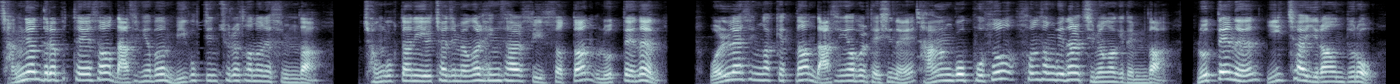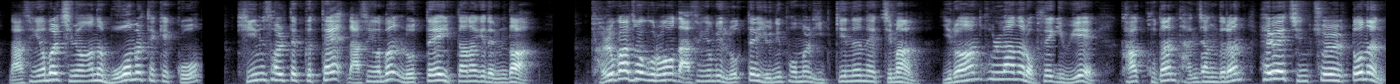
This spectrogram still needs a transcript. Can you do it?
작년 드래프트에서 나승엽은 미국 진출을 선언했습니다. 전국 단위 1차 지명을 행사할 수 있었던 롯데는 원래 생각했던 나승엽을 대신해 장항고 포수 손성빈을 지명하게 됩니다. 롯데는 2차 2라운드로 나승엽을 지명하는 모험을 택했고 긴 설득 끝에 나승엽은 롯데에 입단하게 됩니다. 결과적으로 나승엽이 롯데 유니폼을 입기는 했지만 이러한 혼란을 없애기 위해 각 구단 단장들은 해외 진출 또는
